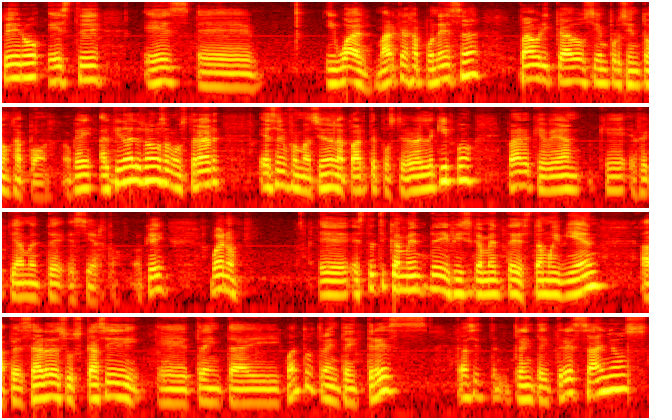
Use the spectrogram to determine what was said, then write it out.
Pero este es eh, igual, marca japonesa, fabricado 100% en Japón. ¿okay? Al final les vamos a mostrar esa información en la parte posterior del equipo para que vean que efectivamente es cierto. ¿ok? Bueno, eh, estéticamente y físicamente está muy bien, a pesar de sus casi 30 eh, y cuánto, 33, casi 33 años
